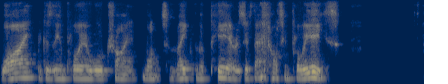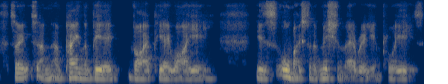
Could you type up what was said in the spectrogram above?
why? Because the employer will try and want to make them appear as if they're not employees. So, and, and paying them via PAYE is almost an admission they're really employees.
